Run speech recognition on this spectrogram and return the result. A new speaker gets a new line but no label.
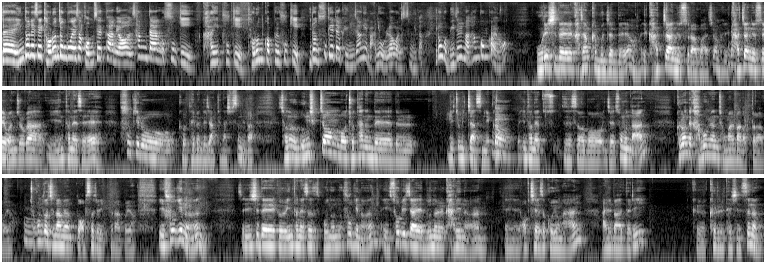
네, 인터넷에 결혼 정보에서 검색하면 상담 후기, 가입 후기, 결혼 커플 후기 이런 후기들 굉장히 많이 올라와 있습니다. 이런 거 믿을 만 한 건가요?
우리 시대의 가장 큰 문제인데요. 이 가짜 뉴스라고 하죠. 이
네.
가짜 뉴스의 원조가 이 인터넷에 후기로 그 대변되지 않겠나 싶습니다. 저는 음식점 뭐 좋다는 데들이 좀 있지 않습니까?
네.
인터넷에서 뭐 이제 소문난 그런데 가보면 정말 맛 없더라고요.
음.
조금 더 지나면 또 없어져 있더라고요. 이 후기는 이 시대 그 인터넷에서 보는 후기는 이 소비자의 눈을 가리는 예, 업체에서 고용한 알바들이 그 글을 대신 쓰는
